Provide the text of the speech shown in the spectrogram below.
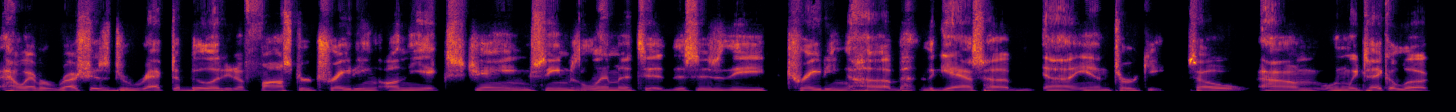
However, Russia's direct ability to foster trading on the exchange seems limited. This is the trading hub, the gas hub uh, in Turkey. So um, when we take a look,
